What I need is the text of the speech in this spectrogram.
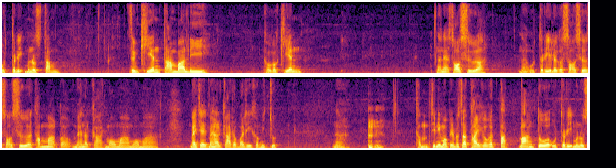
อุตริมนุสธรรม ซึ่งเขียนตามบาลีเขาก็เขียนนั่นแหละสอเสือ อุตริแล้วก็สอเสือสอเสือธรรมะก็แมนากาศมอมามอมาไม่ใช่แมนากาศบาลีเขามีจุดนะทำทีนี้มาเป็นภาษาไทยเขาก็ตัดบางตัวอุตริมนุส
